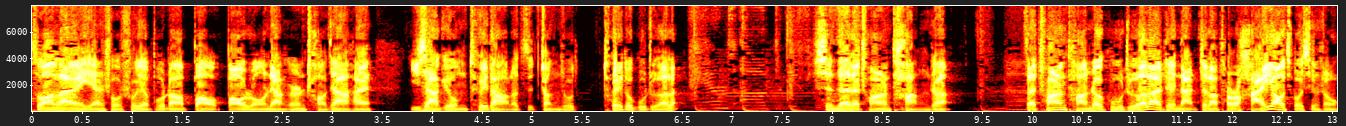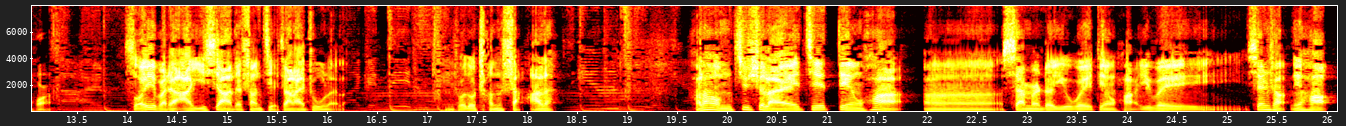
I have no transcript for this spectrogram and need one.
做完阑尾炎手术也不知道包包容，两个人吵架还一下给我们推倒了，整出腿都骨折了。现在在床上躺着，在床上躺着骨折了，这男这老头还要求性生活，所以把这阿姨吓得上姐家来住来了。你说都成啥了？好了，我们继续来接电话。”嗯，下面的一位电话，一位先生，你好。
